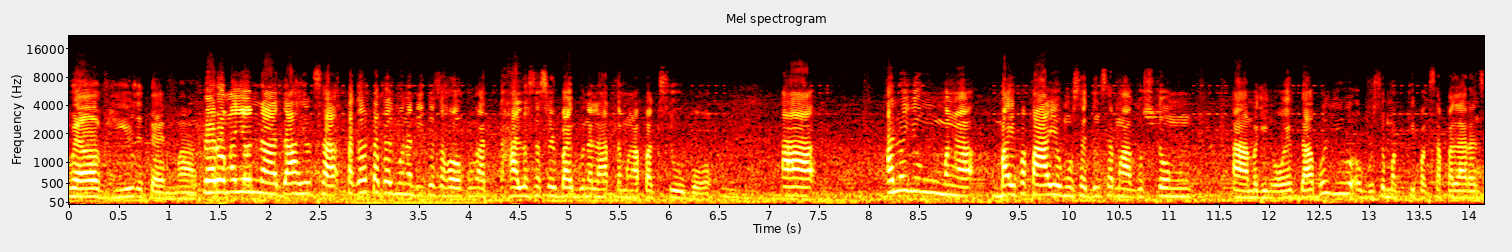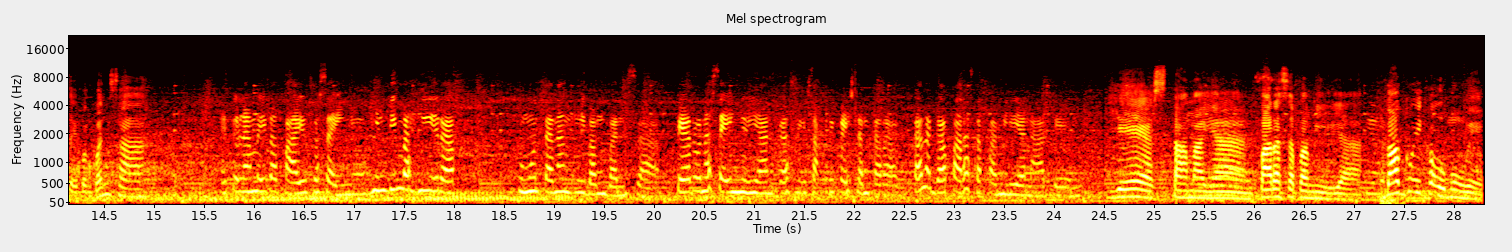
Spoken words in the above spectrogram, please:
12 years at 10 months. Pero ngayon na dahil sa tagal-tagal mo na dito sa Hong Kong at halos na survive mo na lahat ng mga pagsubok, ah ano yung mga maipapayo mo sa dun sa mga gustong ah, maging OFW o gusto magkipagsapalaran sa ibang bansa? Ito lang may papayo ko sa inyo. Hindi mahirap pumunta ng ibang bansa. Pero nasa inyo yan kasi sacrifice lang talaga para sa pamilya natin. Yes, tama yan. Para sa pamilya. Yes. Bago ikaw umuwi,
